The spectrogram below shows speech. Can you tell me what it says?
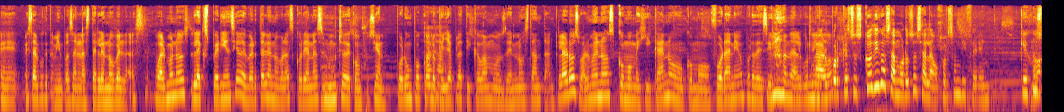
eh, es algo que también pasa en las telenovelas, o al menos la experiencia de ver telenovelas coreanas es mucho de confusión, por un poco lo Ajá. que ya platicábamos de no están tan claros, o al menos como mexicano o como foráneo, por decirlo de algún Claro, modo. porque sus códigos amorosos a lo mejor son diferentes. Que ¿no? justo.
